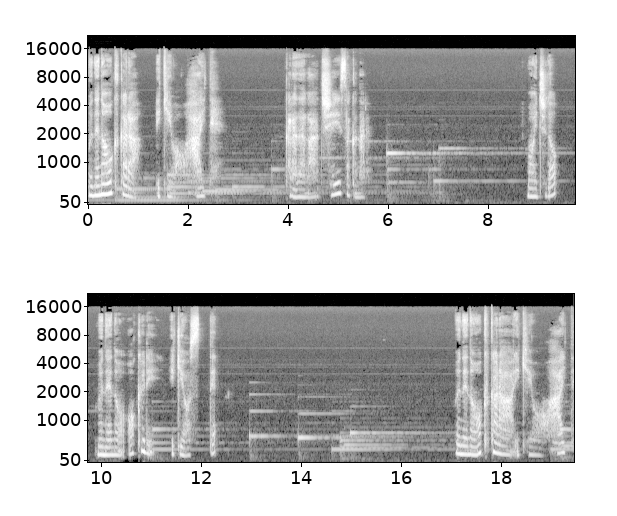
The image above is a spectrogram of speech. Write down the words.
胸の奥から息を吐いて。体が小さくなる。もう一度胸の奥に息を吸って、胸の奥から息を吐いて、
